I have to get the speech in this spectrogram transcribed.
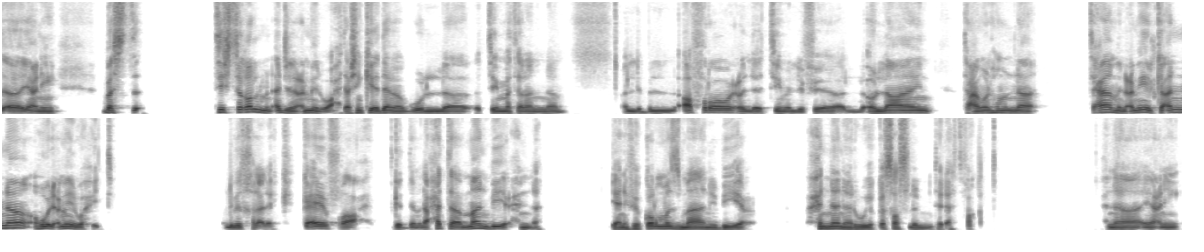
يعني بس تشتغل من أجل عميل واحد. عشان كذا دائما أقول ال team مثلا اللي بالافرو ال team اللي في الأونلاين تعاملهم إنه تعامل العميل كأنه هو العميل الوحيد اللي بيدخل عليك. كيف راح؟ تقدم له حتى ما نبيع حنا. يعني في قرمز ما نبيع. حنا نروي قصص للمنتجات فقط. إحنا يعني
